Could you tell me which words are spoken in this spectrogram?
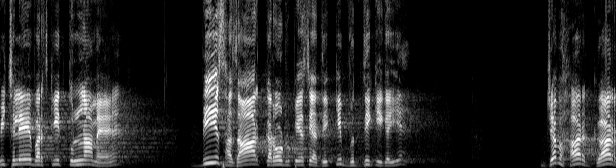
पिछले वर्ष की तुलना में बीस हज़ार करोड़ रुपए से अधिक की वृद्धि की गई है। जब हर घर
